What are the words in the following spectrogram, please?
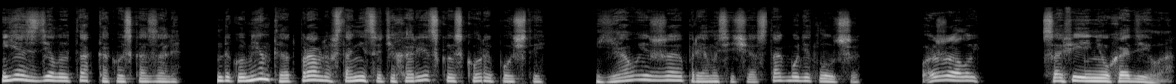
я сделаю так, как вы сказали. Документы отправлю в станицу Тихорецкую скорой почтой. Я уезжаю прямо сейчас, так будет лучше». «Пожалуй». София не уходила.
